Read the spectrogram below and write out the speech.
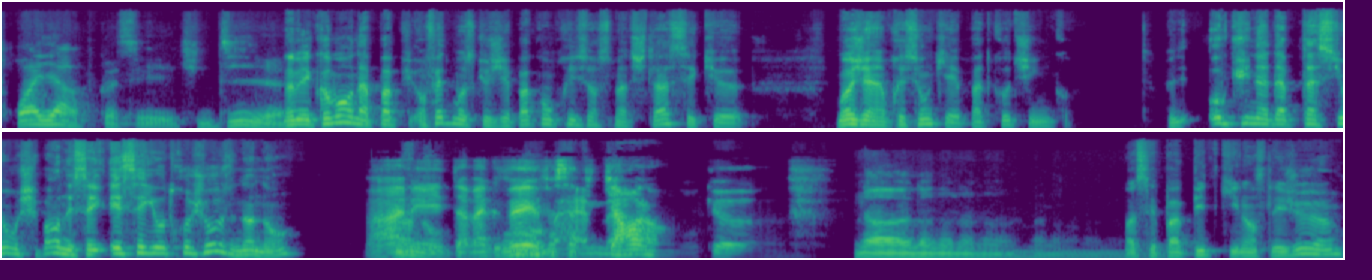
3 yards, quoi. C'est, tu te dis. euh, Non, mais comment on n'a pas pu. En fait, moi, ce que j'ai pas compris sur ce match-là, c'est que moi, j'ai l'impression qu'il n'y avait pas de coaching. Quoi. Aucune adaptation. Je sais pas, on essaye, essaye autre chose? Non, non. Non, mais t'as McVeigh face à Pete. Carroll. hein, donc, euh, Non, non, non, non, non, non, non, non. Bah, c'est pas Pete qui lance les jeux. hein.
